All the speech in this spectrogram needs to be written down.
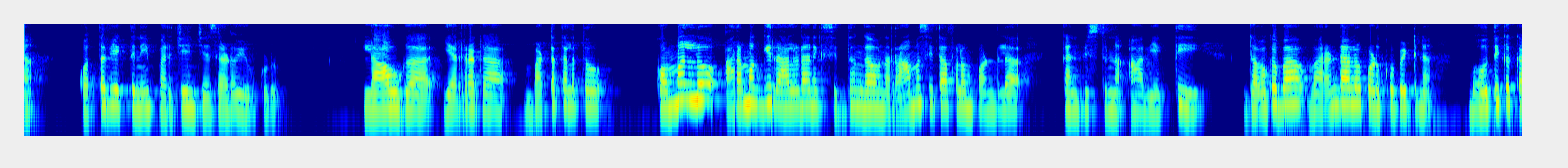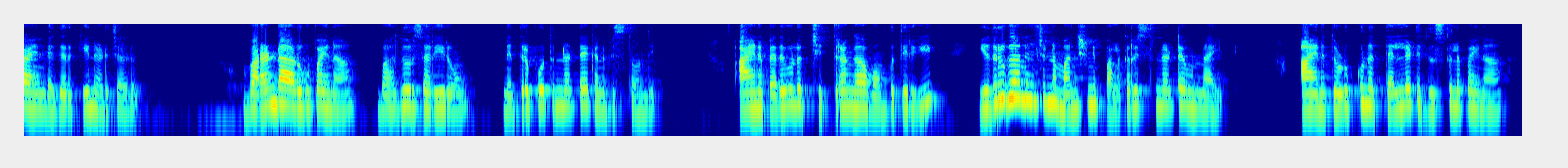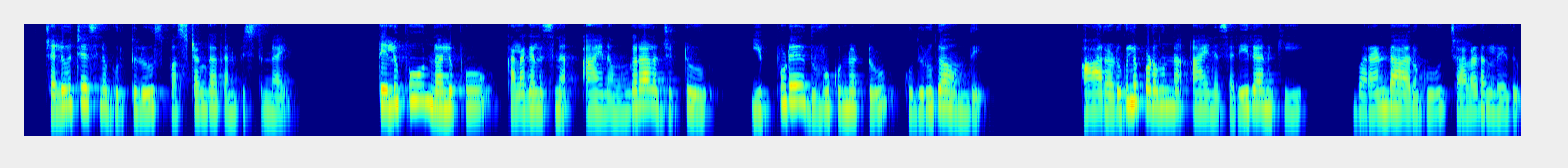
కొత్త వ్యక్తిని పరిచయం చేశాడో యువకుడు. లావుగా ఎర్రగా బట్టతలతో కొమ్మల్లో అరమగ్గి రాలడానికి సిద్ధంగా ఉన్న రామసీతాఫలం పండులా కనిపిస్తున్న ఆ వ్యక్తి గబగబా వరండాలో పడుకోబెట్టిన భౌతిక కాయం దగ్గరికి నడిచాడు. వరండా అరుగుపైన బహదూర్ శరీరం నిద్రపోతున్నట్టే కనిపిస్తోంది. ఆయన పెదవులు చిత్రంగా వంపు తిరిగి ఎదురుగా నిల్చున్న మనిషిని పలకరిస్తున్నట్టే ఉన్నాయి. ఆయన తొడుక్కున్న తెల్లటి దుస్తులపైన చలువ చేసిన గుర్తులు స్పష్టంగా కనిపిస్తున్నాయి. తెలుపు నలుపు కలగలిసిన ఆయన ఉంగరాల జుట్టు ఇప్పుడే దువ్వుకున్నట్టు కుదురుగా ఉంది. ఆరడుగుల పొడవున్న ఆయన శరీరానికి వరండా అరుగు చాలడం లేదు.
